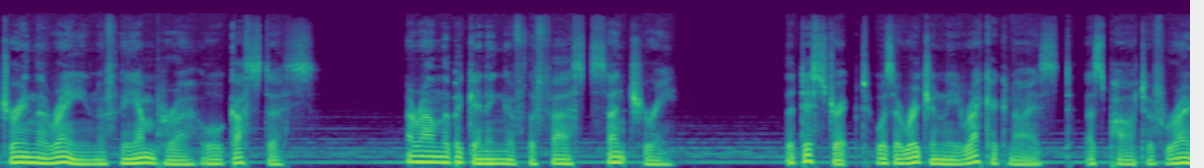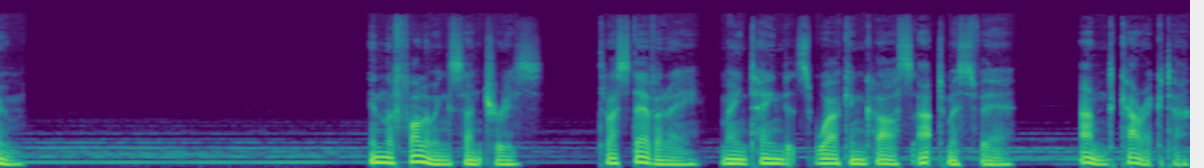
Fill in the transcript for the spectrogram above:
During the reign of the Emperor Augustus, around the beginning of the first century, the district was originally recognized as part of Rome. In the following centuries, Trastevere maintained its working class atmosphere and character.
